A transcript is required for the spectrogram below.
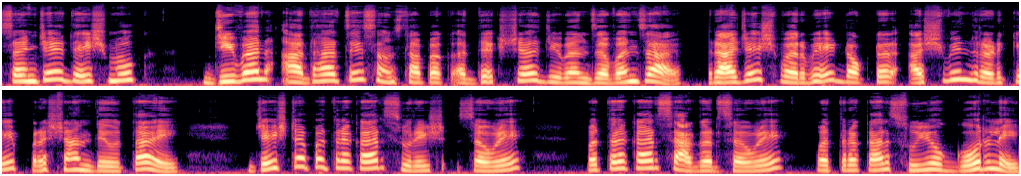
संजय देशमुख जीवन आधारचे संस्थापक अध्यक्ष जीवन जवंजाळ राजेश वरभे डॉक्टर अश्विन रडके प्रशांत देवताळे ज्येष्ठ पत्रकार सुरेश सवळे पत्रकार सागर सवळे पत्रकार सुयोग गोरले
